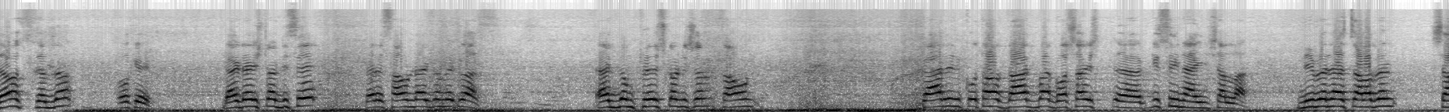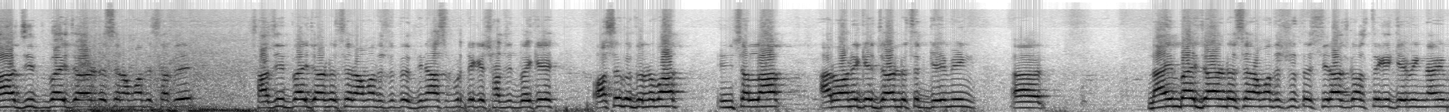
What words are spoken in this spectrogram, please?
দাও স্টার্ট দাও। ওকে গাড়িটা স্টার্ট দিছে। গাড়ির সাউন্ড একদম এ ক্লাস একদম ফ্রেশ কন্ডিশন সাউন্ড গাড়ির কোথাও দাগ বা ঘষা কিছুই নাই, ইনশাল্লাহ। নিবেন আর চালাবেন। শাহজিৎ ভাই হয়েছেন আমাদের সাথে। সাজিদ ভাই হয়েছেন আমাদের সাথে দিনাজপুর থেকে সাজিদ ভাইকে। অসংখ্য ধন্যবাদ। ইনশাল্লাহ আরও অনেকে জয়েন্ট হয়েছেন গেমিং নাইম ভাই জয়েন্ট হয়েছেন আমাদের সাথে সিরাজগঞ্জ থেকে গেমিং নাইম,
